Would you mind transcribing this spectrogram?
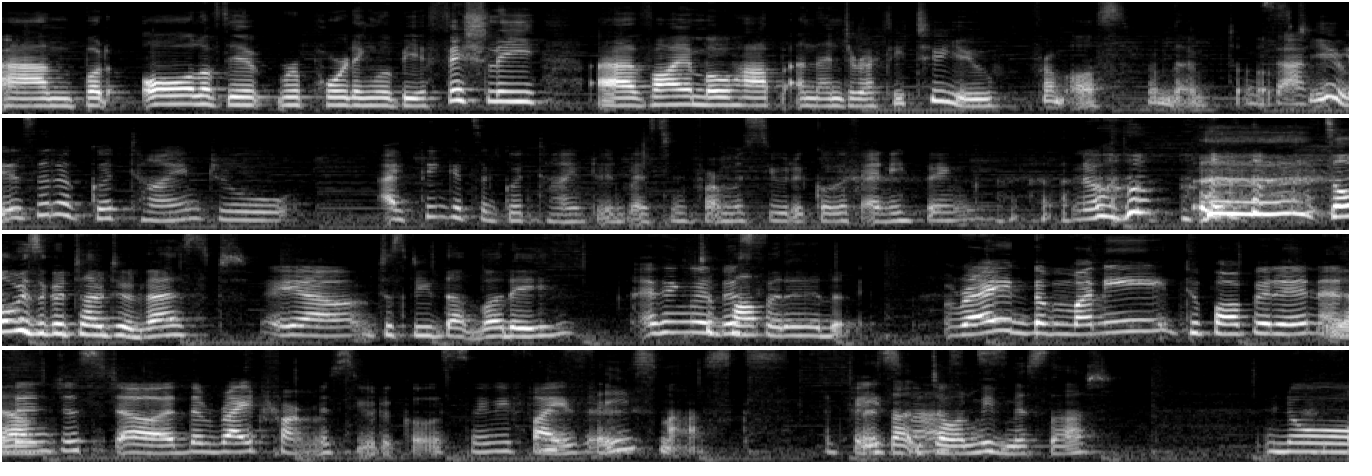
um, but all of the reporting will be officially uh, via MOHAP and then directly to you from us, from them to exactly. us to you. Is it a good time to I think it's a good time to invest in pharmaceutical, if anything. No, it's always a good time to invest. Yeah, just need that money. I think with to this, pop it in. Right, the money to pop it in, and yeah. then just uh, the right pharmaceuticals, maybe Pfizer. And face masks. And face Is that masks. done? We've missed that. No,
